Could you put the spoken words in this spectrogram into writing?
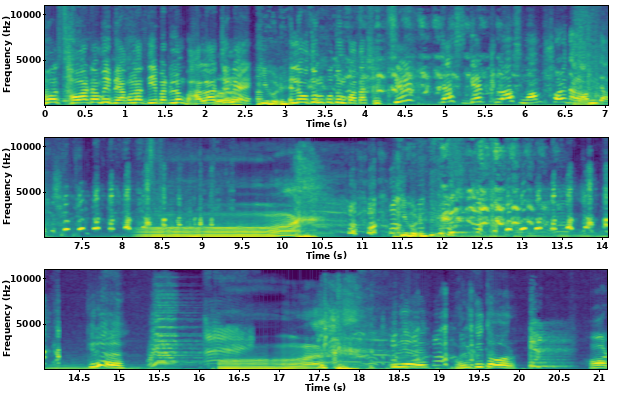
মোর ছাওয়াটা মুই বেঙ্গলা দিয়ে পাঠালাম ভালো জন্য এলে উতুন কুতুন কথা শিখছে? জাস্ট গেট লস মম সরে দাঁড়াও আমি যাচ্ছি। কিরে? কিরে? হল কি তোর? হর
